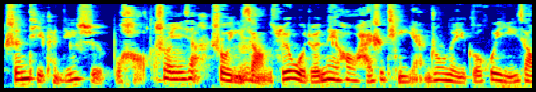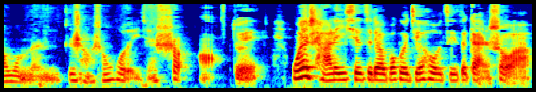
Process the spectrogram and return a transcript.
身体肯定是不好的，受影响，受影响的。所以我觉得内耗还是挺严重的一个会影响我们日常生活的一件事儿啊。对，我也查了一些资料，包括结合我自己的感受啊，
